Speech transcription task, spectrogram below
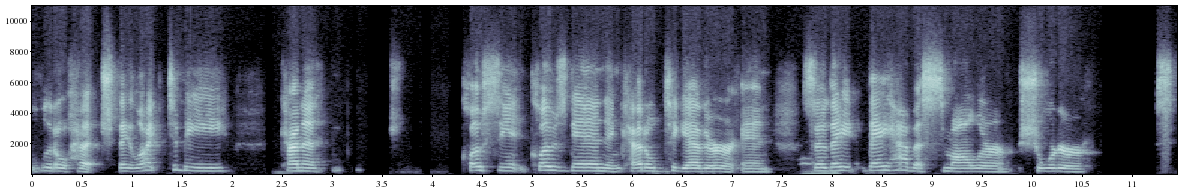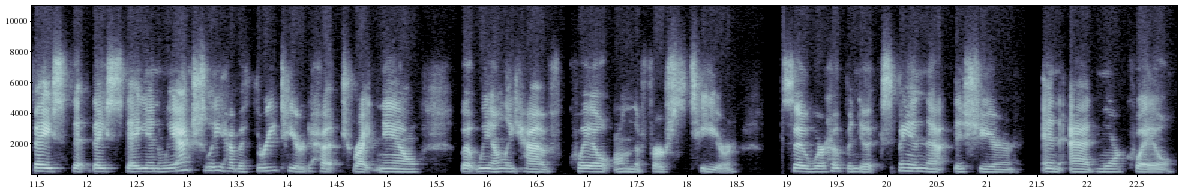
little hutch. They like to be kind of close in, closed in and cuddled together and so they they have a smaller shorter space that they stay in we actually have a three tiered hutch right now but we only have quail on the first tier so we're hoping to expand that this year and add more quail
